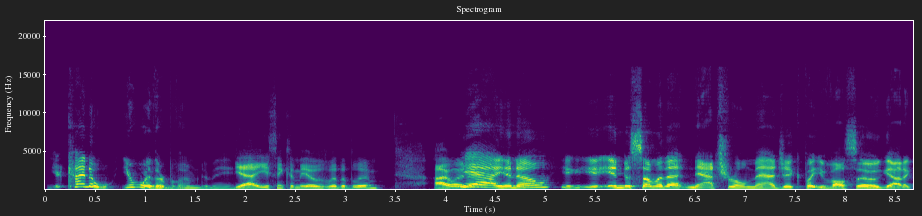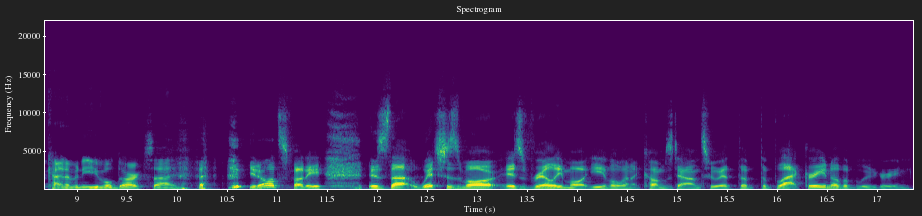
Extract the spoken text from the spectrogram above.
You're kind of you're Witherbloom to me. Yeah, you think of me as Witherbloom? I would. Yeah, you know, you, you're into some of that natural magic, but you've also got a kind of an evil dark side. You know what's funny is that which is more is really more evil when it comes down to it, the the black green or the blue green.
